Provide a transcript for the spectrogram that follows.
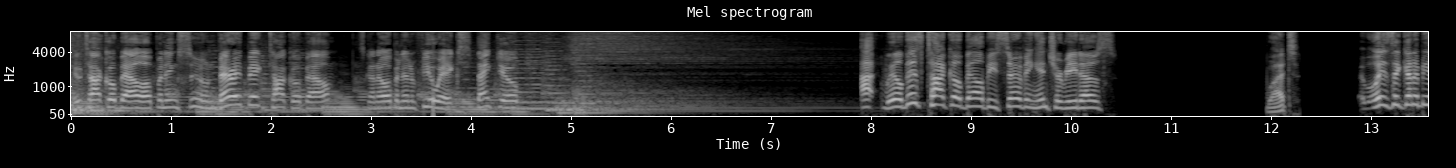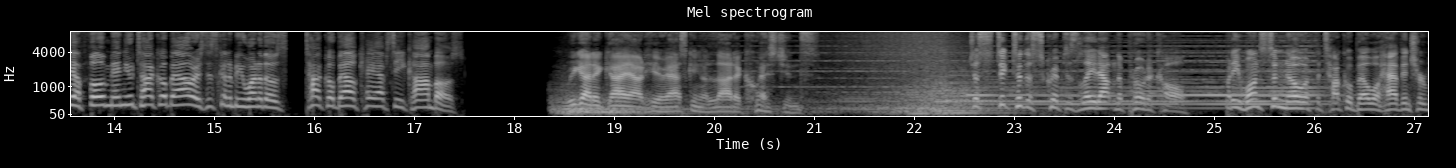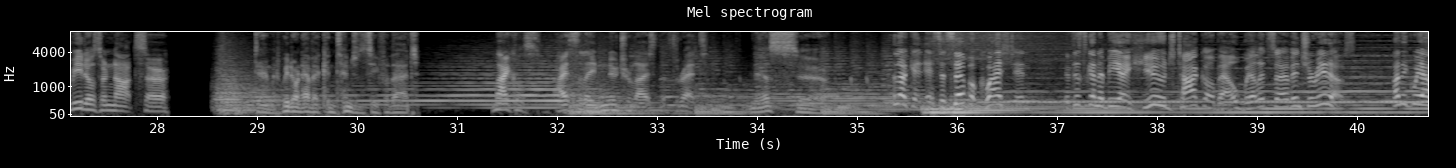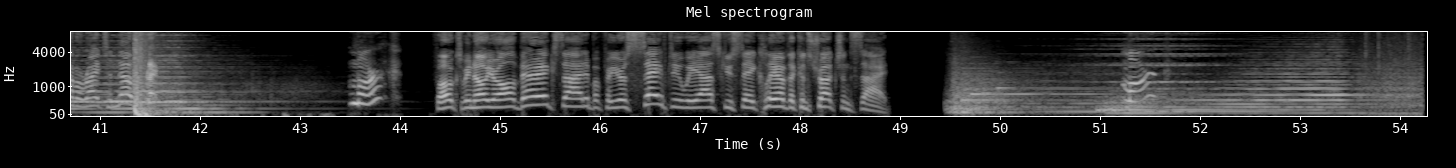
New Taco Bell opening soon. Very big Taco Bell. It's gonna open in a few weeks. Thank you. Uh, will this Taco Bell be serving enchiritos? What? Is it gonna be a full menu Taco Bell, or is this gonna be one of those Taco Bell KFC combos? We got a guy out here asking a lot of questions. Just stick to the script as laid out in the protocol. But he wants to know if the Taco Bell will have enchiritos or not, sir. Damn it, we don't have a contingency for that. Michaels, isolate and neutralize the threat. Yes, sir. Look, it- it's a simple question. If this is gonna be a huge Taco Bell, will it serve enchiritos? I think we have a right to know. Mark? Folks, we know you're all very excited, but for your safety, we ask you stay clear of the construction site.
